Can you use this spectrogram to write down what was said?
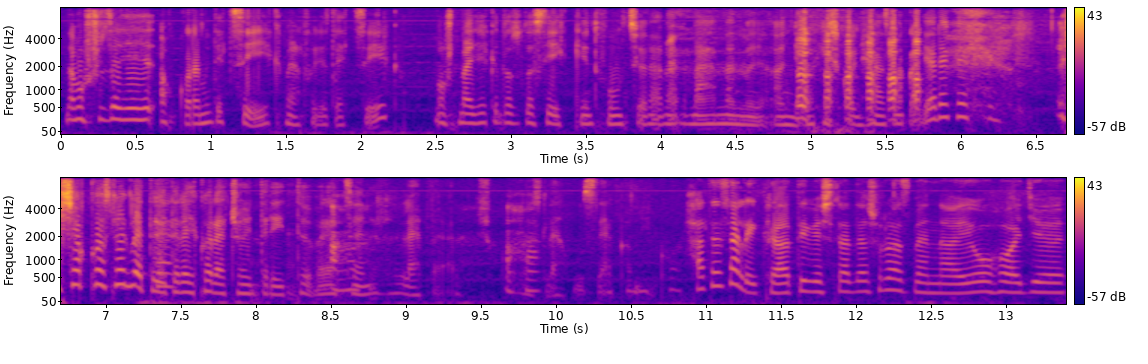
De most az egy, akkor, mint egy cég, mert hogy ez egy cég. Most már egyébként az a székként funkcionál, mert már nem annyira kis konyháznak a gyerekek. És akkor azt megleteríted egy karácsonyi terítővel, egyszerűen lepel, és akkor azt lehúzzák, amikor. Hát ez elég kreatív, és ráadásul az benne a jó, hogy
